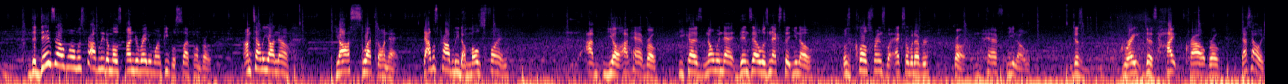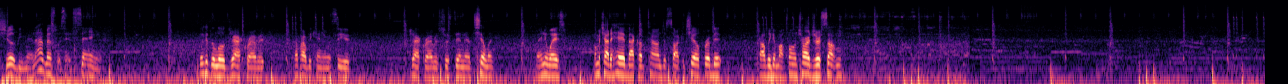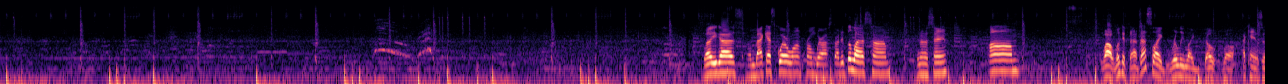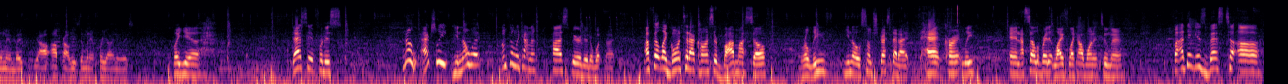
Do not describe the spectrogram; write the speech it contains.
the Denzel one was probably the most underrated one people slept on, bro. I'm telling y'all now, y'all slept on that. That was probably the most fun I've yo I've had, bro. Because knowing that Denzel was next to, you know, was close friends with X or whatever, bro, have you know, just great, just hype crowd, bro. That's how it should be, man. That mess was insane. Look at the little jackrabbit. I probably can't even see it. Jackrabbit's just in there chilling. But anyways, I'm gonna try to head back uptown just so I can chill for a bit. Probably get my phone charger or something. Well, you guys, I'm back at square one from where I started the last time. You know what I'm saying? Um, wow, look at that. That's like really like dope. Well, I can't zoom in, but I'll, I'll probably zoom it in for y'all anyways. But yeah, that's it for this. No, actually, you know what? I'm feeling kind of high spirited or whatnot. I felt like going to that concert by myself relieved you know, some stress that I had currently, and I celebrated life like I wanted to, man. But I think it's best to, uh,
